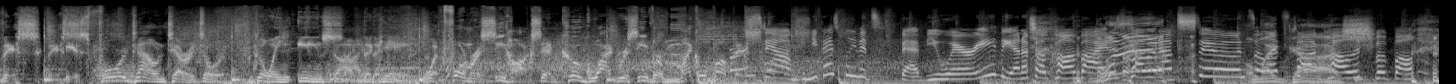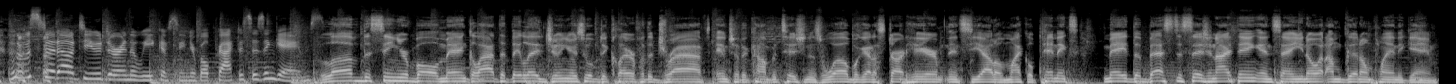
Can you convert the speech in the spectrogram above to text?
This, this is four down territory, going inside the game with former Seahawks and Coug wide receiver Michael Bumpus. First down. Can you guys believe it's February? The NFL Combine is coming up soon. Oh so my let's talk college football. Who stood out to you during the week of Senior Bowl practices and games? Love the Senior Bowl, man. Glad that they let juniors who have declared for the draft enter the competition as well. But got to start here in Seattle. Michael Penix made the best decision, I think, in saying, you know what, I'm good on playing the game.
